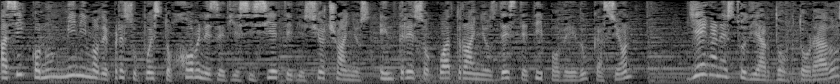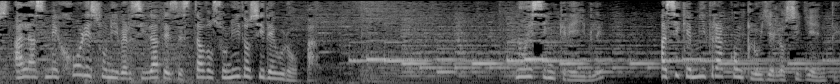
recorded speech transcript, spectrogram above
Así, con un mínimo de presupuesto, jóvenes de 17 y 18 años en 3 o 4 años de este tipo de educación llegan a estudiar doctorados a las mejores universidades de Estados Unidos y de Europa. ¿No es increíble? Así que Mitra concluye lo siguiente.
